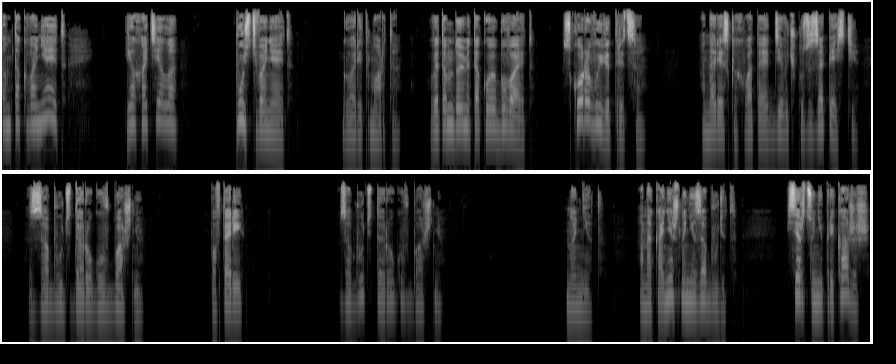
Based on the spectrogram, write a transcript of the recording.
там так воняет. Я хотела...» «Пусть воняет», — говорит Марта. «В этом доме такое бывает. Скоро выветрится». Она резко хватает девочку за запястье. «Забудь дорогу в башню». «Повтори». «Забудь дорогу в башню». Но нет, она, конечно, не забудет. Сердцу не прикажешь,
